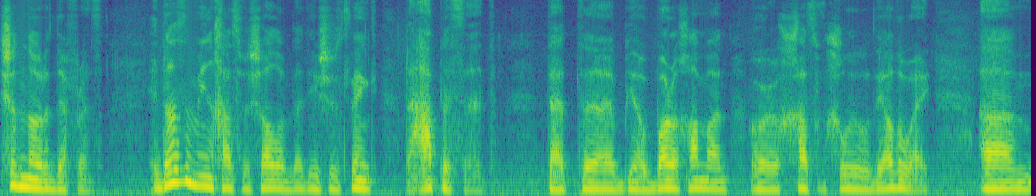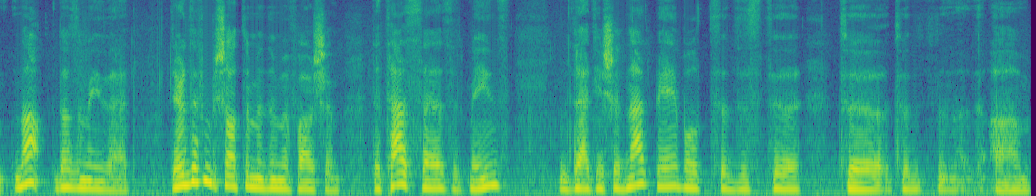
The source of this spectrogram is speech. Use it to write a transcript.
should know the difference. It doesn't mean Chas v'shalom that you should think the opposite that uh, you know Baruch Haman or Chas Chalil the other way. Um, no, it doesn't mean that. There are different pshatim in the Mefarshim. The Tas says it means that you should not be able to to to, to um,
